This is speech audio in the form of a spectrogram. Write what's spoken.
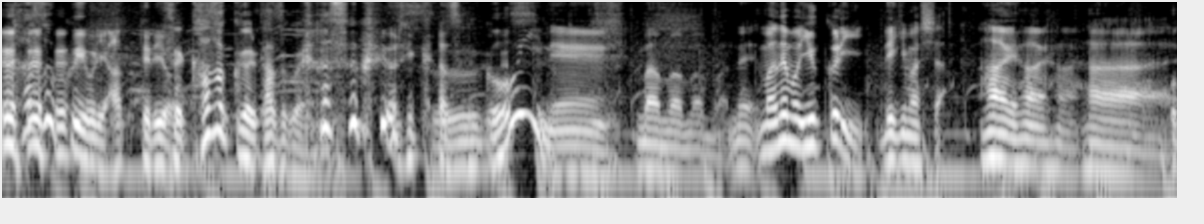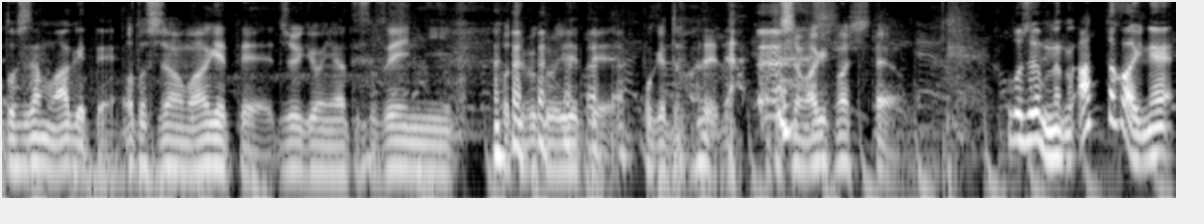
家族より合ってるよ。家族より家族やね。家族より家族。すごいね。まあまあまあまあね。まあでもゆっくりできました。はいはいはい。はい。お年玉もあげて。お年玉もあげて従業員アーティスト全員にポチ袋入れて ポケットまで、ね、お年玉あげましたよ今年でもなんかあったかいね。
